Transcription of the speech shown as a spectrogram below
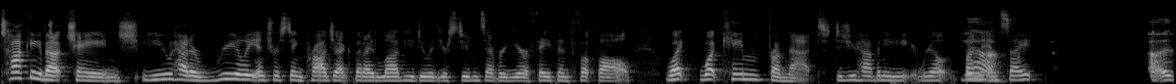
talking about change, you had a really interesting project that I love you do with your students every year, Faith in Football. What what came from that? Did you have any real fun insight? A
